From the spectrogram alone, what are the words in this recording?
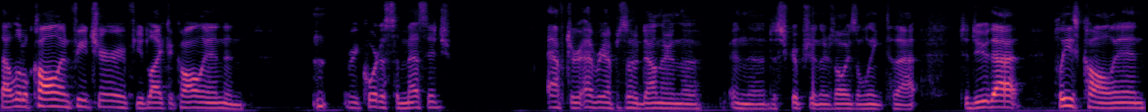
that little call-in feature. If you'd like to call in and record us a message after every episode down there in the in the description. There's always a link to that. To do that, please call in.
